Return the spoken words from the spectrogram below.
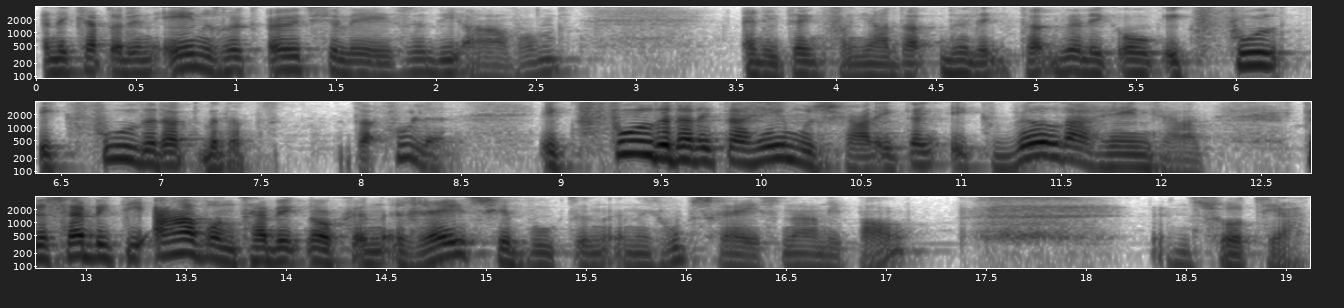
En ik heb dat in één ruk uitgelezen die avond. En ik denk van ja, dat wil ik, dat wil ik ook. Ik, voel, ik voelde dat, dat, dat Voelen. ik voelde dat ik daarheen moest gaan. Ik denk, ik wil daarheen gaan. Dus heb ik die avond heb ik nog een reis geboekt, een, een groepsreis naar Nepal. Een soort, ja,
